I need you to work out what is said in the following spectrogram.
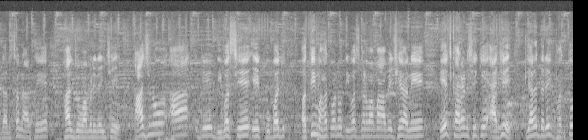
દર્શનાર્થે હાલ જોવા મળી રહી છે. આજનો આ જે દિવસ છે એ ખૂબ જ અતિ મહત્વનો દિવસ ગણવામાં આવે છે અને એ જ કારણ છે કે આજે જ્યારે દરેક ભક્તો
